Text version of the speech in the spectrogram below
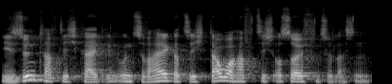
Die Sündhaftigkeit in uns weigert sich dauerhaft, sich ersäufen zu lassen.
